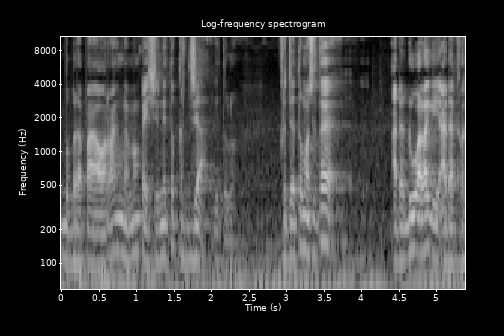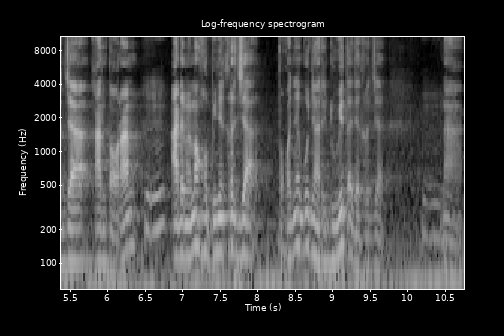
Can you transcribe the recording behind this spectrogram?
beberapa orang memang passionnya itu kerja gitu loh. Kerja tuh maksudnya ada dua lagi ada kerja kantoran ada memang hobinya kerja pokoknya gue nyari duit aja kerja. Nah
